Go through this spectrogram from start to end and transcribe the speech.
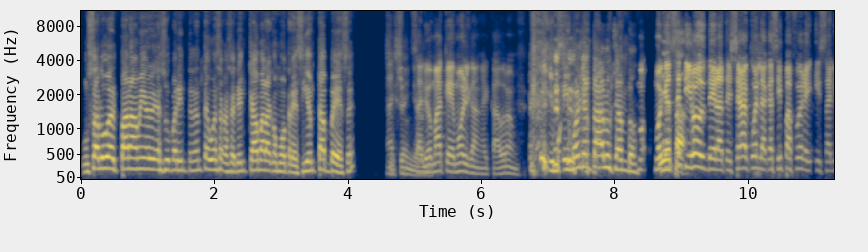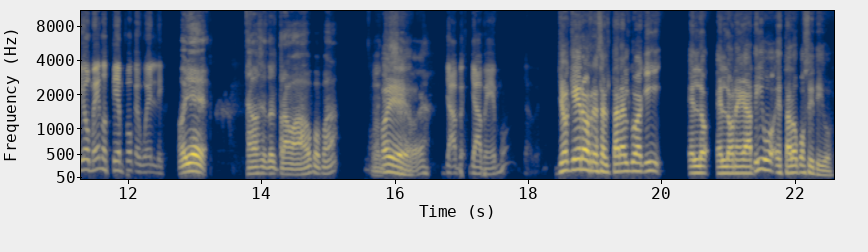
Un saludo al pana mío, el superintendente Hueso, que salió en cámara como 300 veces. Sí, Nacho, señor. Salió más que Morgan, el cabrón. Y, y Morgan estaba luchando. Mo- Morgan se tiró de la tercera cuerda casi para afuera y- y salió menos tiempo que Welly. Oye, estaba haciendo el trabajo, papá. Oye. Ya, ya vemos. Yo quiero resaltar algo aquí. En lo, en lo negativo está lo positivo.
